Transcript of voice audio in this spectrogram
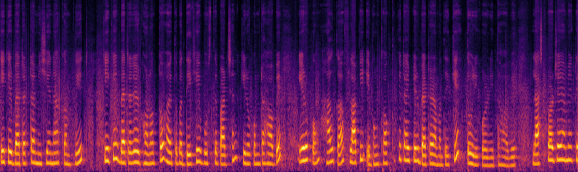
কেকের ব্যাটারটা মিশিয়ে না কমপ্লিট কেকের ব্যাটারের ঘনত্ব হয়তো বা দেখেই বুঝতে পারছেন কীরকমটা হবে। এরকম হালকা ফ্লাপি এবং থকথকে টাইপের ব্যাটার আমাদেরকে তৈরি করে নিতে হবে। লাস্ট পর্যায়ে আমি একটা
